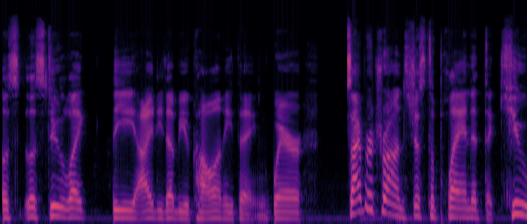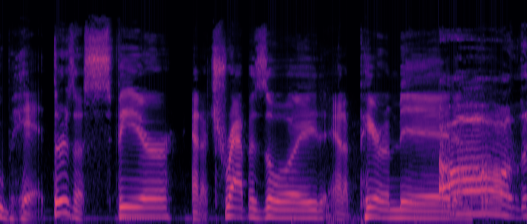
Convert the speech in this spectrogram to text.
let's let's do like the IDW colony thing where Cybertron's just a planet the cube hit. There's a sphere and a trapezoid and a pyramid. and Oh, the,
